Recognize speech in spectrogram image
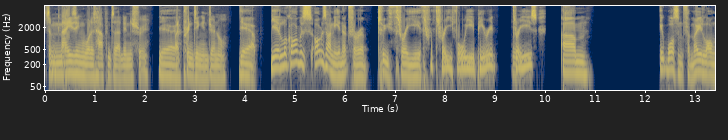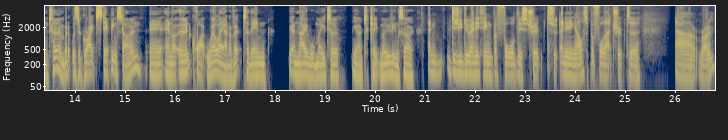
It's Okay. amazing what has happened to that industry, yeah, like printing in general. yeah, yeah. Look, I was I was only in it for a two, three year, th- three, four year period, Three years. Um, it wasn't for me long term, but it was a great stepping stone, and, and I earned quite well out of it to then enable me to you know to keep moving. So And did you do anything before this trip? To, anything else before that trip to uh, Rome?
